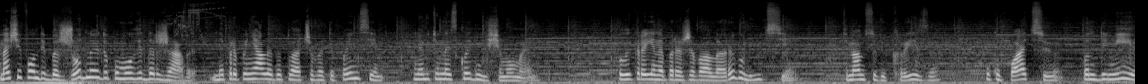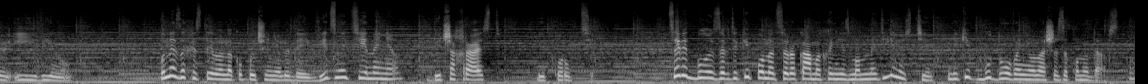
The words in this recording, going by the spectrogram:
Наші фонди без жодної допомоги держави не припиняли виплачувати пенсії навіть у найскладніші моменти, коли країна переживала революції, фінансові кризи, окупацію, пандемію і війну. Вони захистили накопичення людей від знецінення, від шахрайств, від корупції. Це відбулося завдяки понад 40 механізмам надійності, які вбудовані у наше законодавство.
